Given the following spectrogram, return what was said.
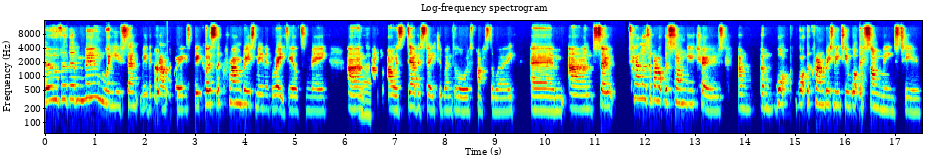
over the moon when you sent me the cranberries because the cranberries mean a great deal to me. And yeah. I was devastated when Dolores passed away. Um, and so tell us about the song you chose and, and what, what the cranberries mean to you, what this song means to you.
